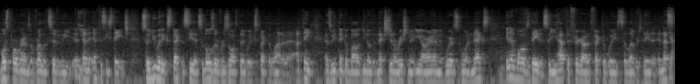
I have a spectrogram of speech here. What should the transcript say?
most programs are relatively in Yeah. an infancy stage. So you would expect to see that. So those are the results that we expect a lot of that. I think as we think about you know the next generation of ERM and where it's going next, it involves data. So you have to figure out effective ways to leverage data, and that's Yeah.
